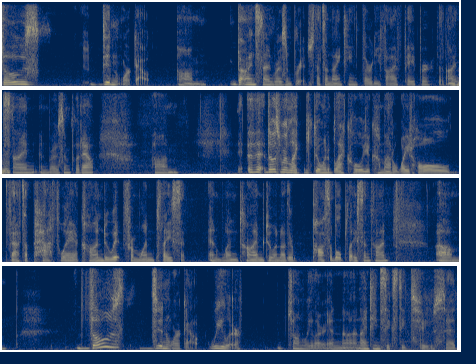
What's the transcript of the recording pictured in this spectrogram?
those didn't work out. Um, the Einstein-Rosen bridge, that's a 1935 paper that Einstein and Rosen put out. Um, th- those were like you go in a black hole, you come out a white hole. That's a pathway, a conduit from one place and one time to another possible place and time. Um, those didn't work out. Wheeler, John Wheeler in uh, 1962 said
